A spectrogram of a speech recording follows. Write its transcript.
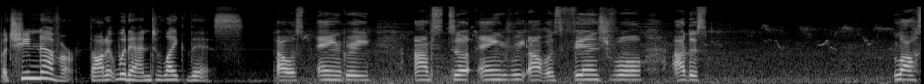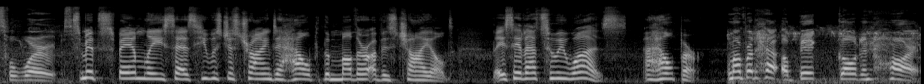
but she never thought it would end like this. I was angry. I'm still angry. I was vengeful. I just lost for words. Smith's family says he was just trying to help the mother of his child. They say that's who he was, a helper. My brother had a big golden heart.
